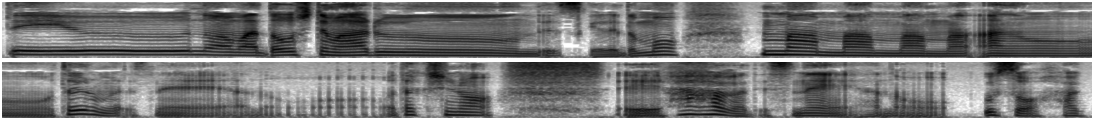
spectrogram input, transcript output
ていうのは、まあ、どうしてもあるんですけれども、まあまあまあまあ、あのというのもですね、あの私の、えー母がですね、あの、嘘発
